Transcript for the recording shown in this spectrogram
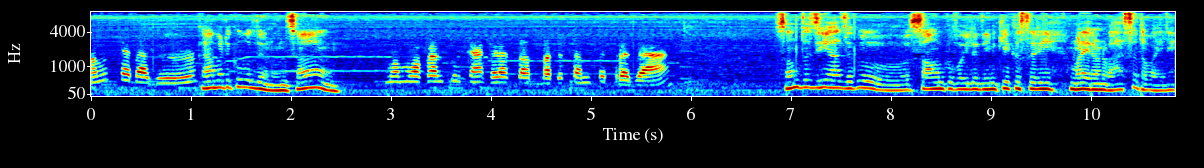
नमस्कार दाजु। कहाँबाट को बोल्दै हुनुहुन्छ? म मकनपुर काँकडा सबबाट सन्त प्रजा। सन्तजी आजको साउनको पहिलो दिन के कसरी मनाइरहनु भएको छ तपाईँले?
